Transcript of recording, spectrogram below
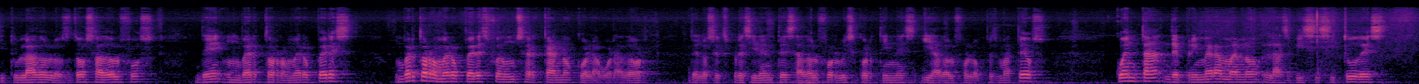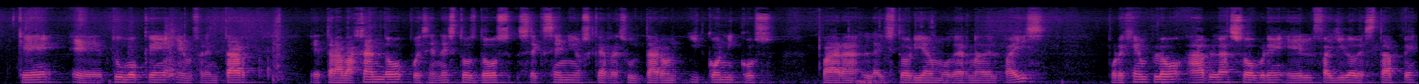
titulado Los dos Adolfos, de Humberto Romero Pérez. Humberto Romero Pérez fue un cercano colaborador de los expresidentes Adolfo Ruiz Cortines y Adolfo López Mateos. Cuenta de primera mano las vicisitudes que eh, tuvo que enfrentar eh, trabajando pues en estos dos sexenios que resultaron icónicos para la historia moderna del país. Por ejemplo, habla sobre el fallido destape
